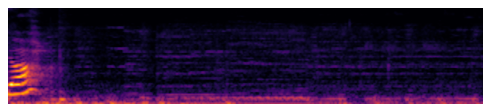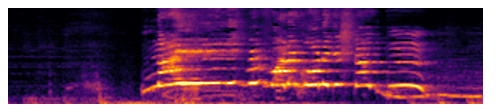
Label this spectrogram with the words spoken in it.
Ja. Nein, ich bin vor der Krone gestanden.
